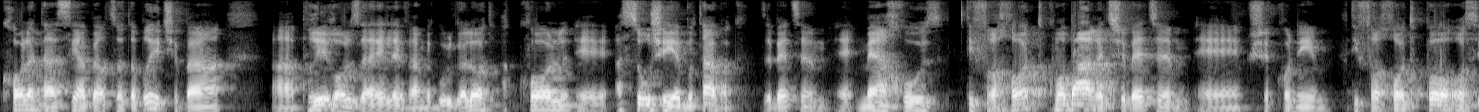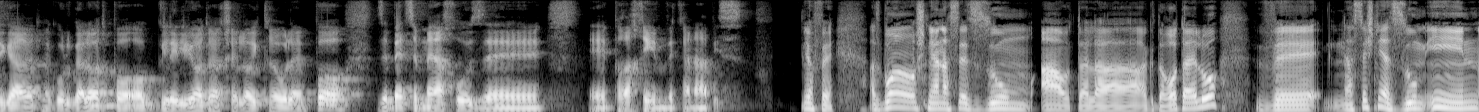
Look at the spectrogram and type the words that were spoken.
כל התעשייה בארצות הברית, שבה הפרי רולס האלה והמגולגלות, הכל uh, אסור שיהיה בו טבק, זה בעצם uh, 100% תפרחות, כמו בארץ שבעצם uh, כשקונים תפרחות פה או סיגריות מגולגלות פה או גליליות או איך שלא יקראו להם פה, זה בעצם 100% אה, אה, פרחים וקנאביס. יפה אז בואו שנייה נעשה זום אאוט על ההגדרות האלו ונעשה שנייה זום אין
